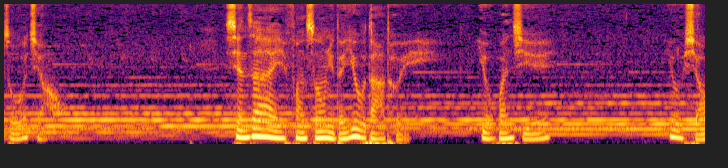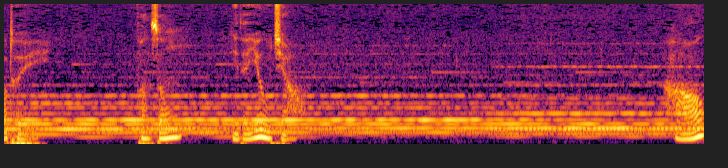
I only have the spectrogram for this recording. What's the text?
左脚，现在放松你的右大腿、右关节、右小腿，放松你的右脚。好，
